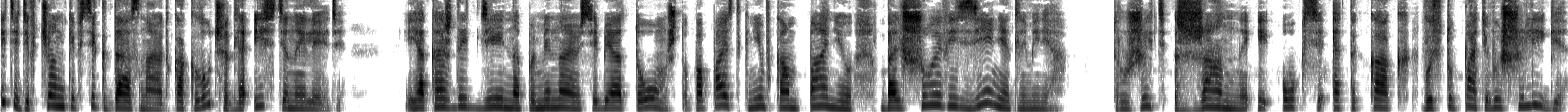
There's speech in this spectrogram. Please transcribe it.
эти девчонки всегда знают, как лучше для истинной леди. Я каждый день напоминаю себе о том, что попасть к ним в компанию — большое везение для меня. Дружить с Жанной и Окси — это как выступать в высшей лиге.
